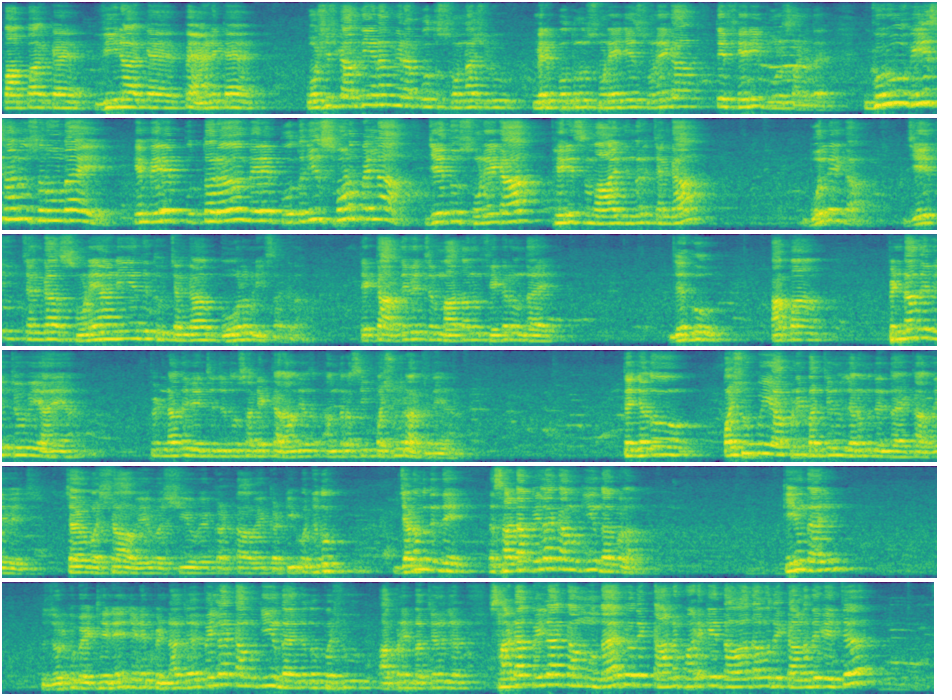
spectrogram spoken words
ਪਾਪਾ ਕਹਿ, ਵੀਰਾ ਕਹਿ, ਭੈਣ ਕਹਿ। ਕੋਸ਼ਿਸ਼ ਕਰਦੀ ਹੈ ਨਾ, ਮੇਰਾ ਪੁੱਤ ਸੁਣਨਾ ਸ਼ੁਰੂ, ਮੇਰੇ ਪੁੱਤ ਨੂੰ ਸੁਣੇ, ਜੇ ਸੁਣੇਗਾ ਤੇ ਫੇਰ ਹੀ ਬੋਲ ਸਕਦਾ ਹੈ। ਗੁਰੂ ਵੀ ਸਾਨੂੰ ਸੁਣਾਉਂਦਾ ਏ। ਕਿ ਮੇਰੇ ਪੁੱਤਰ, ਮੇਰੇ ਪੁੱਤ ਜੀ, ਸੁਣ ਪਹਿਲਾਂ। ਜੇ ਤੂੰ ਸੁਣੇਗਾ, ਫਿਰ ਇਸ ਸਮਾਜ ਦੇ ਅੰਦਰ ਚੰਗਾ ਬੋਲੇਗਾ। ਜੇ ਤੂੰ ਚੰਗਾ ਸੁਣਿਆ ਨਹੀਂ ਹੈ, ਤੇ ਤੂੰ ਚੰਗਾ ਬੋਲ ਨਹੀਂ ਸਕਦਾ। ਤੇ ਘਰ ਦੇ ਵਿੱਚ ਮਾਤਾ ਨੂੰ ਫਿਕਰ ਹੁੰਦਾ ਹੈ। ਦੇਖੋ, ਆਪਾਂ ਪਿੰਡਾਂ ਦੇ ਵਿੱਚੋਂ ਵੀ ਆਏ ਆ ਪਿੰਡਾਂ ਦੇ ਵਿੱਚ ਜਦੋਂ ਸਾਡੇ ਘਰਾਂ ਦੇ ਅੰਦਰ ਅਸੀਂ ਪਸ਼ੂ ਰੱਖਦੇ ਆ ਤੇ ਜਦੋਂ ਪਸ਼ੂ ਕੋਈ ਆਪਣੇ ਬੱਚੇ ਨੂੰ ਜਨਮ ਦਿੰਦਾ ਹੈ ਘਰ ਦੇ ਵਿੱਚ ਚਾਹੇ ਉਹ ਹੋਵੇ, ਵੱਛੀ ਹੋਵੇ ਕੱਟਾ ਹੋਵੇ ਕੱਟੀ ਉਹ ਜਦੋਂ ਜਨਮ ਦਿੰਦੇ, ਤਾਂ ਸਾਡਾ ਪਹਿਲਾ ਕੰਮ ਕੀ ਹੁੰਦਾ ਭਲਾ? ਕੀ ਹੁੰਦਾ ਜੀ? ਬਜ਼ੁਰਗ ਬੈਠੇ ਨੇ ਜਿਹੜੇ ਪਿੰਡਾਂ 'ਚ, ਪਹਿਲਾ ਕੰਮ ਕੀ ਹੁੰਦਾ ਜਦੋਂ ਪਸ਼ੂ ਆਪਣੇ ਬੱਚੇ ਨੂੰ ਜਨਮ, ਸਾਡਾ ਪਹਿਲਾ ਕੰਮ ਹੁੰਦਾ ਹੈ ਕਿ ਉਹਦੇ ਕੰਨ ਫੜ ਕੇ ਦਵਾ ਦਵਾ ਉਹਦੇ ਕੰਨ ਦੇ ਵਿੱਚ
